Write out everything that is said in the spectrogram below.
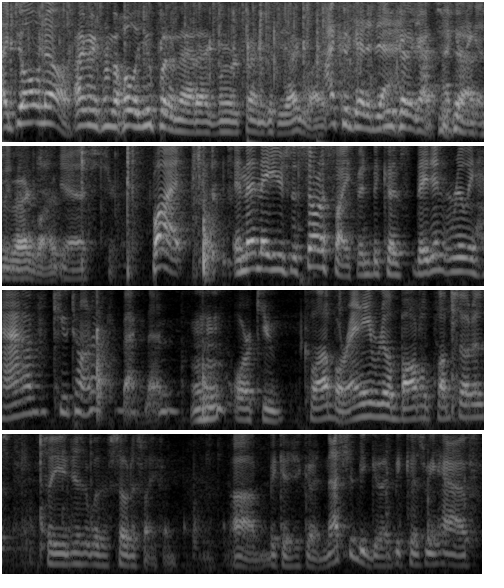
I don't know. I mean, from the hole you put in that egg when we were trying to get the egg white. I could get a dash. You coulda got two I dashes of egg white. Yeah, that's true. But and then they used a soda siphon because they didn't really have Q tonic back then, mm-hmm. or Q Club or any real bottled club sodas. So you did it with a soda siphon uh, because you could. And that should be good because we have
